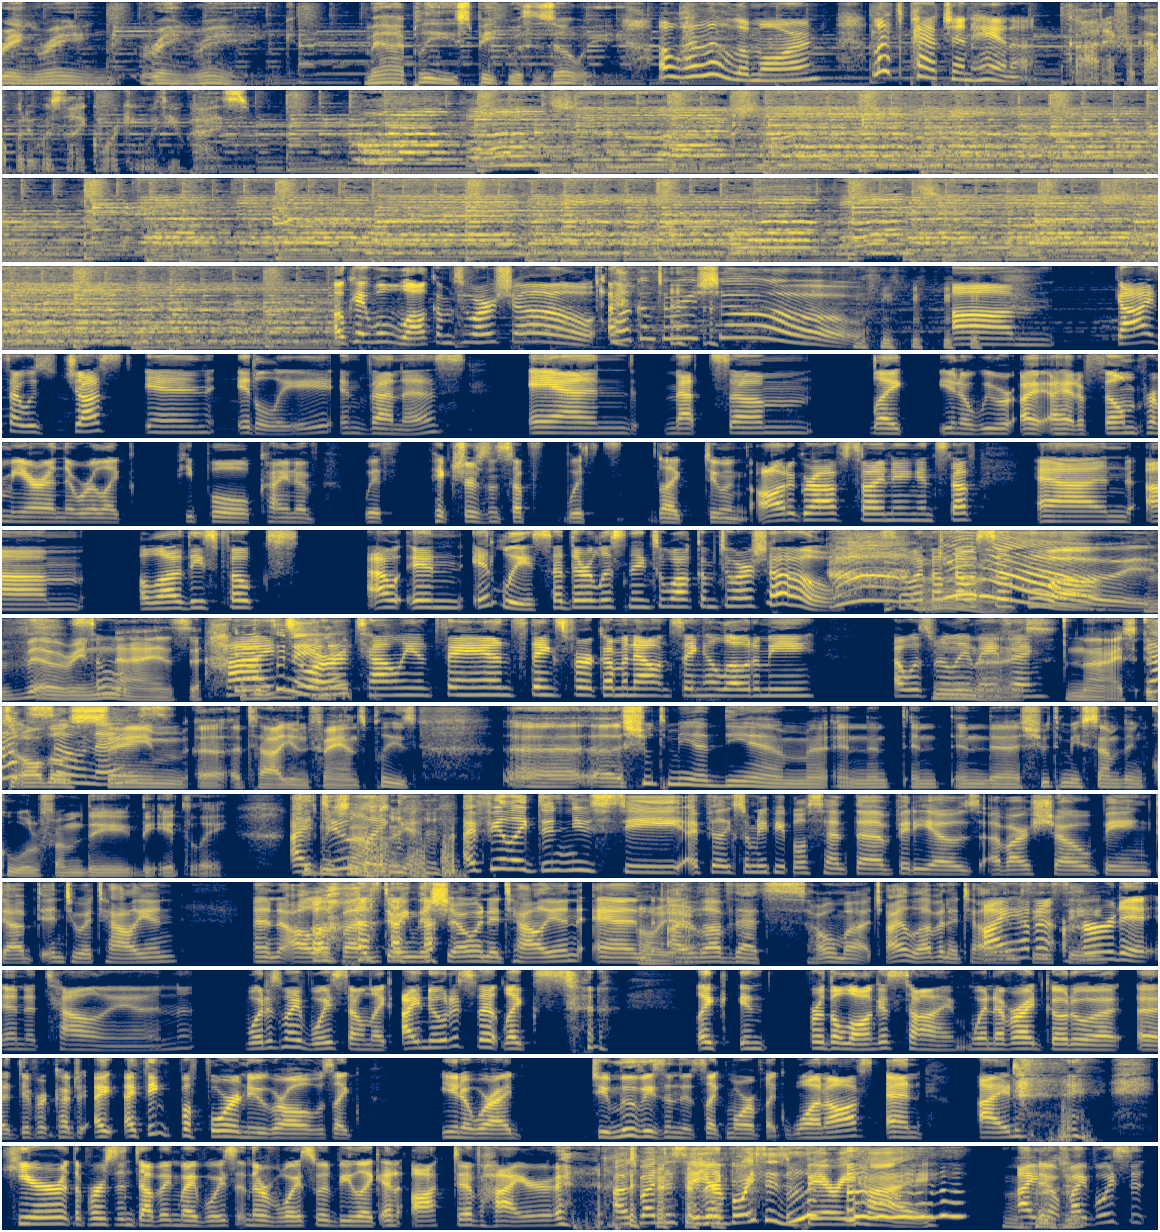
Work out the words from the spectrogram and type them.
Ring, ring, ring, ring. May I please speak with Zoe? Oh, hello, Lamorne. Let's patch in Hannah. God, I forgot what it was like working with you guys. Okay, well, welcome to our show. Welcome to our show. um, guys, I was just in Italy, in Venice, and met some like you know we were. I, I had a film premiere, and there were like people kind of with pictures and stuff with like doing autograph signing and stuff, and um, a lot of these folks out in Italy said they're listening to Welcome to our show. so I thought that was so cool. Very So- nice. Hi to our. Italian fans. Thanks for coming out and saying hello to me. That was really amazing. Nice, nice. and to all those so nice. same uh, Italian fans, please uh, uh, shoot me a DM and and and uh, shoot me something cool from the the Italy. I Shoot me do like it. I feel like, didn't you see? I feel like so many people sent the videos of our show being dubbed into Italian and all of us doing the show in Italian. And Oh, yeah. I love that so much. I love an Italian. I haven't CC. heard it in Italian. What does my voice sound like? I noticed that like like in for the longest time, whenever I'd go to a, a different country, I, I think before New Girl it was like, you know, where I'd do movies and it's like more of like one offs and I'd hear the person dubbing my voice and their voice would be like an octave higher. I was about to say, your voice is very high. I know my voice is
